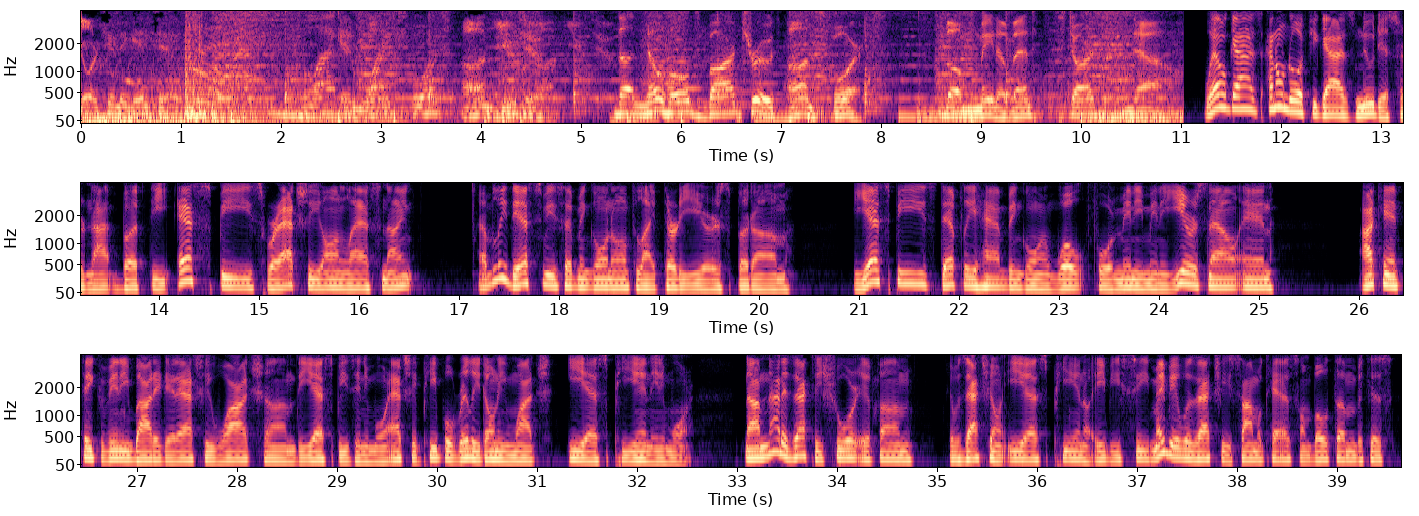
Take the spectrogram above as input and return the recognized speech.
You're tuning into Black and White Sports on YouTube. The no holds barred truth on sports. The main event starts now. Well, guys, I don't know if you guys knew this or not, but the ESPYs were actually on last night. I believe the ESPYs have been going on for like 30 years, but um, the ESPYs definitely have been going woke for many, many years now, and I can't think of anybody that actually watch um, the ESPYs anymore. Actually, people really don't even watch ESPN anymore. Now, I'm not exactly sure if um it was actually on ESPN or ABC. Maybe it was actually simulcast on both of them because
